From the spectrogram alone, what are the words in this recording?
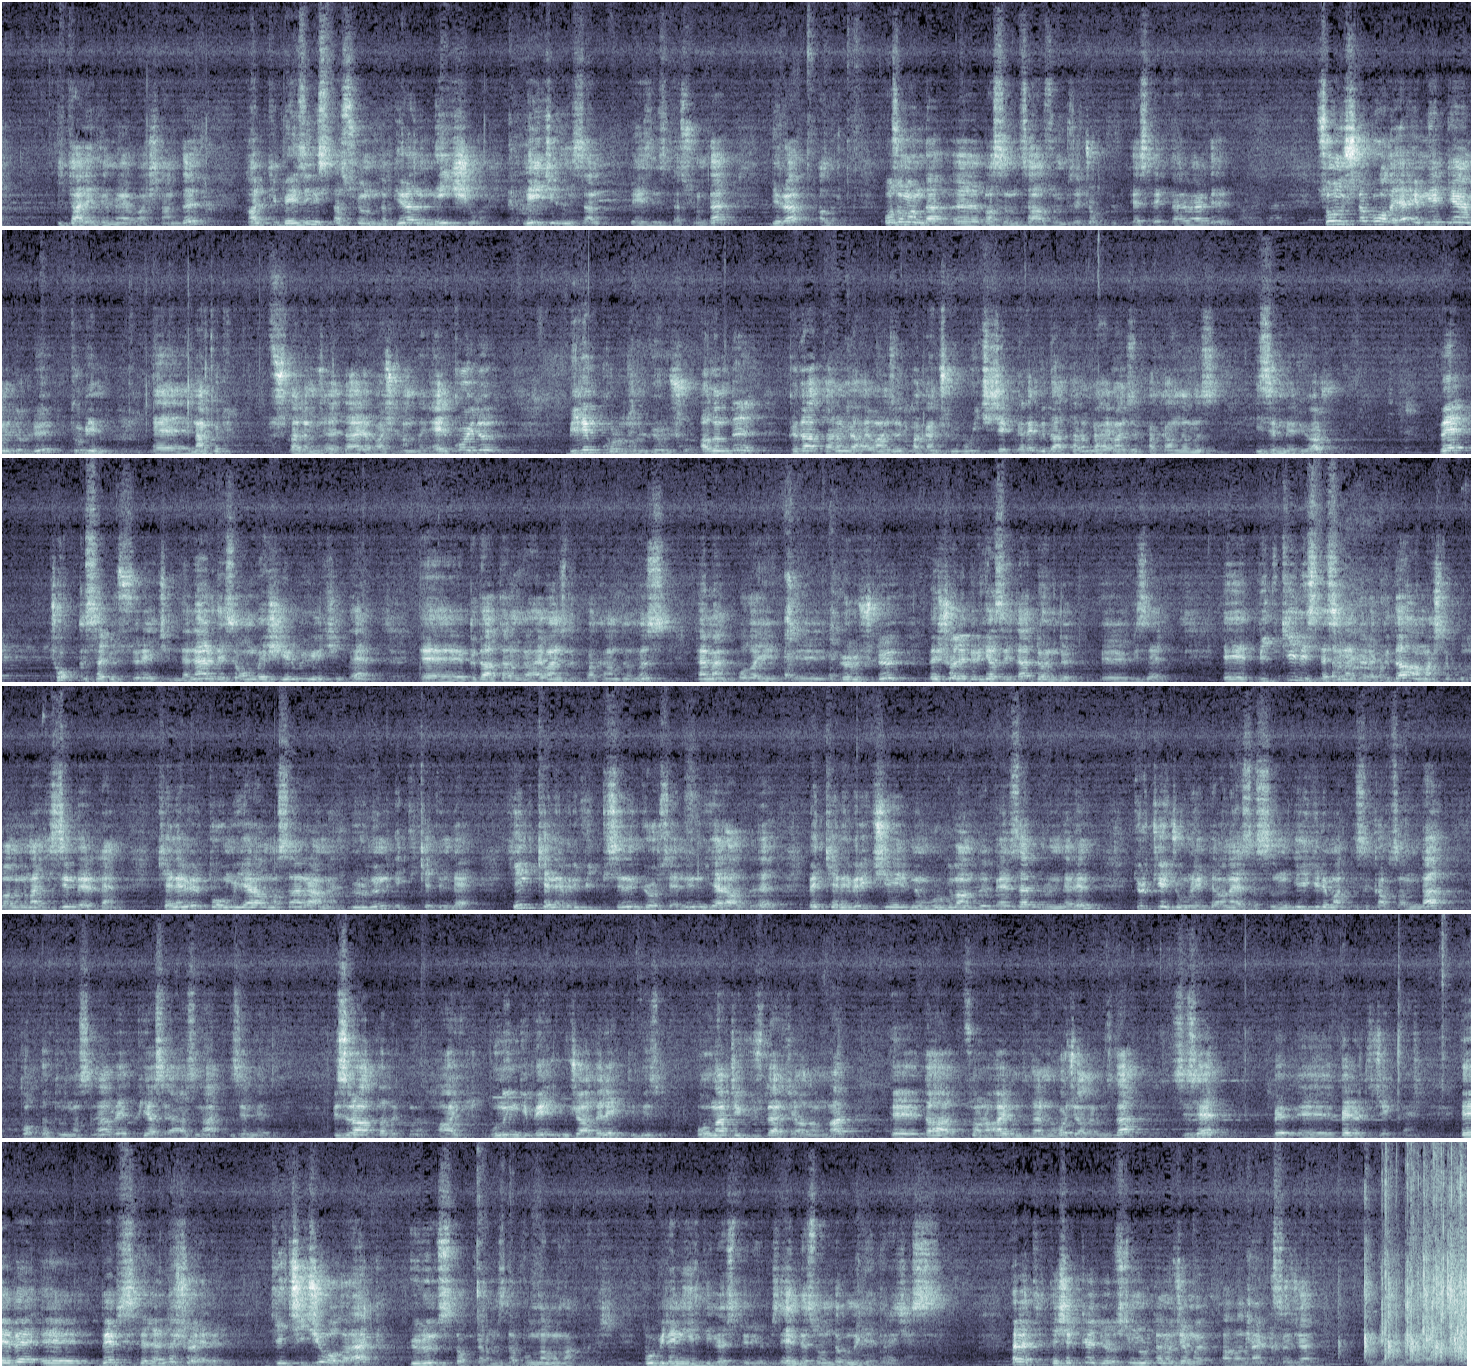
ithal edilmeye başlandı. Halbuki benzin istasyonunda biranın ne işi var? Ne için insan benzin istasyonunda bira alır? O zaman da e, basın sağ olsun bize çok büyük destekler verdi. Sonuçta bu olaya Emniyet Genel Müdürlüğü, TÜBİM, e, Narkotik Suçlarla Mücadele Daire Başkanlığı el koydu. Bilim Kurulu'nun görüşü alındı. Gıda Tarım ve Hayvancılık Bakanlığı, çünkü bu içeceklere Gıda Tarım ve Hayvancılık Bakanlığımız izin veriyor. Ve çok kısa bir süre içinde, neredeyse 15-20 gün içinde e, Gıda Tarım ve Hayvancılık Bakanlığımız hemen olayı e, görüştü ve şöyle bir yazıyla döndü e, bize. E, bitki listesine göre gıda amaçlı kullanımına izin verilen kenevir tohumu yer almasına rağmen ürünün etiketinde Hint keneviri bitkisinin görselinin yer aldığı ve kenevir içeriğinin vurgulandığı benzer ürünlerin Türkiye Cumhuriyeti Anayasası'nın ilgili maddesi kapsamında toplatılmasına ve piyasaya arzına izin verildi. Biz rahatladık mı? Hayır. Bunun gibi mücadele ettiğimiz onlarca yüzlerce alan var. Ee, daha sonra ayrıntılarını hocalarımız da size be, e, belirtecekler. E, ve e, web sitelerinde şöyle verir. Geçici olarak ürün stoklarımızda bulunamamaktadır. Bu bile niyeti gösteriyor. Biz en de sonunda bunu getireceğiz. Evet, teşekkür ediyoruz. Şimdi Nurten hocamı alalım ben kısaca bilgileri.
